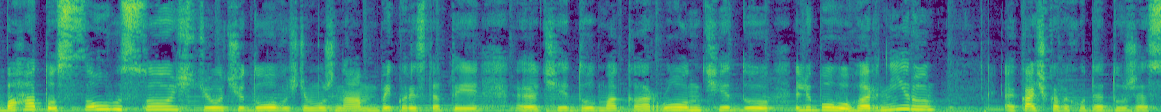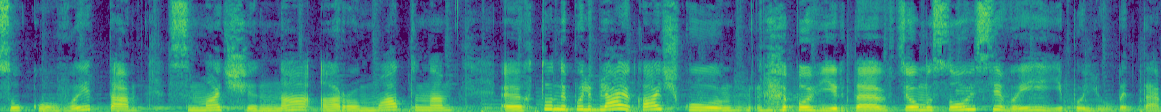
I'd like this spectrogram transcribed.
Багато соусу, що чудово, що можна використати е, чи до макарон, чи до любого гарніру. Е, Качка виходить дуже соковита, смачна, ароматна. Е, Хто не полюбляє качку, повірте, в цьому соусі ви її полюбите.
